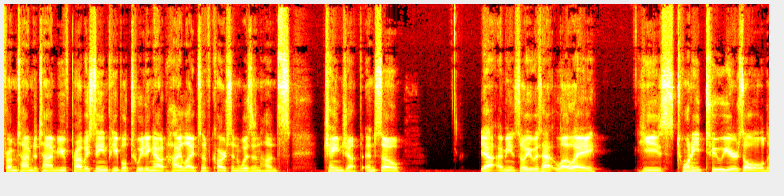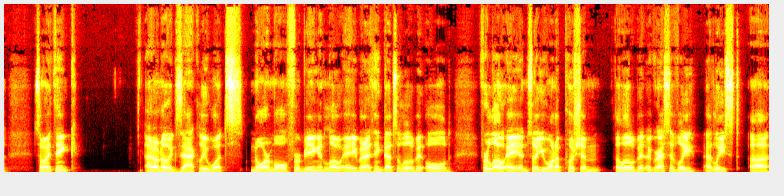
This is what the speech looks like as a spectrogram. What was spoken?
from time to time, you've probably seen people tweeting out highlights of Carson Whisenhunt's changeup. And so, yeah, I mean, so he was at low A. He's 22 years old. So I think I don't know exactly what's normal for being in low A, but I think that's a little bit old for low A. And so you want to push him a little bit aggressively, at least, uh,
